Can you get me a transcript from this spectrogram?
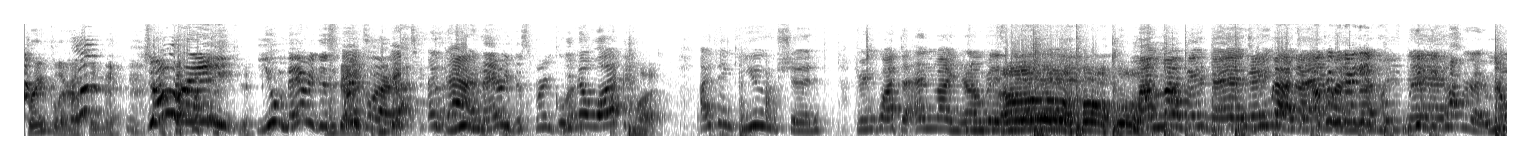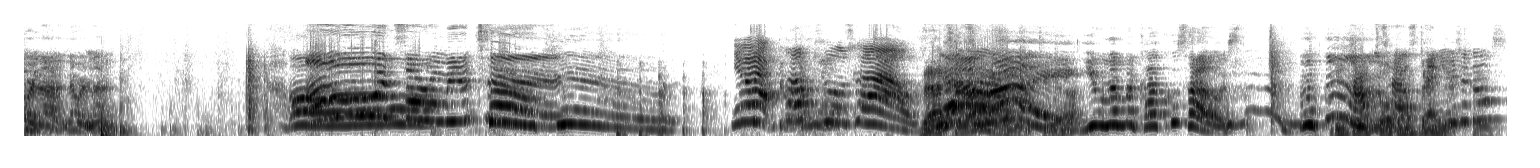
sprinkler up in there. Jory! You married the You gotta- sprinkler. You married the sprinkler. you know what? What? I think you should drink water and mind oh! your own business. Oh! Mama business, drink water. Okay, we're gonna get- Mama we're gonna get business. copyright. No, we're not. No, we're not. Oh, it's so oh, romantic. You're at Kaku's house. That's That's right. right. Yeah. You remember Kaku's house? Be gentle. house Don't bend it, please.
